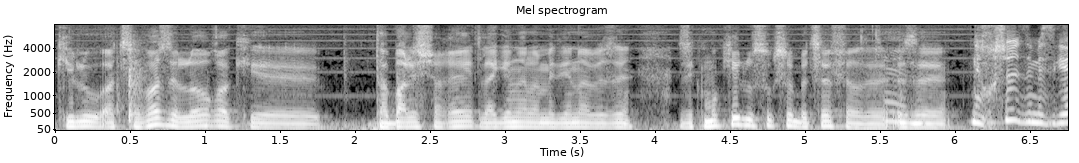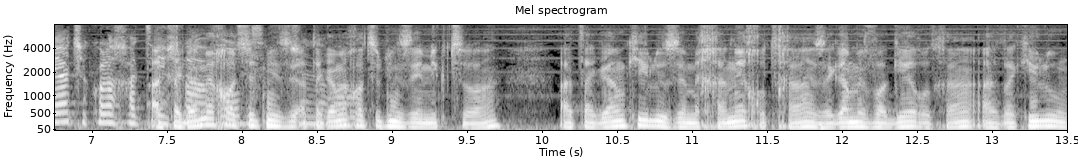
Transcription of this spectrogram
כאילו, הצבא זה לא רק... אה, אתה בא לשרת, להגן על המדינה וזה. זה כמו כאילו סוג של בית ספר, זה... כן. זה אני חושבת שזה מסגרת שכל אחד צריך לעבור. של אתה. גם יכול לצאת מזה עם מקצוע, אתה גם כאילו זה מחנך אותך, זה גם מבגר אותך, אתה כאילו,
